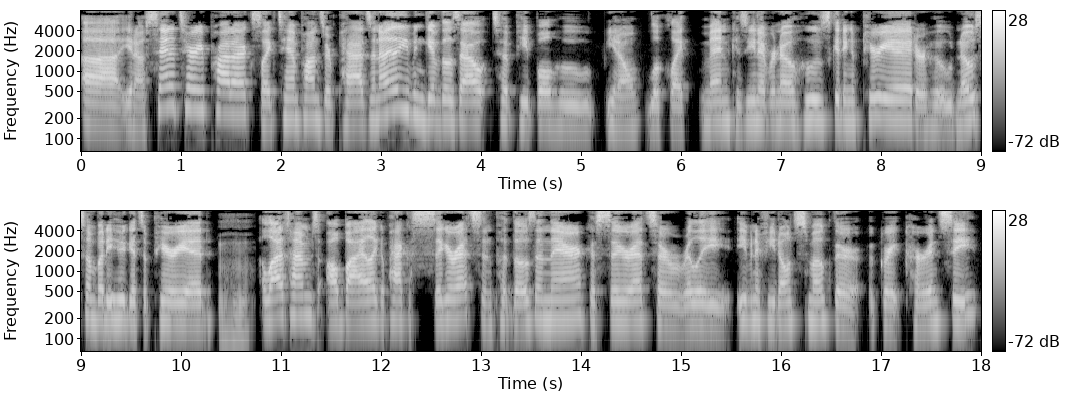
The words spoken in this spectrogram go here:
uh, you know, sanitary products like tampons or pads. And I even give those out to people who, you know, look like men because you never know who's getting a period or who knows somebody who gets a period. Mhm. A lot of times I'll buy like a pack of cigarettes and put those in there because cigarettes are really, even if you don't smoke, they're a great currency.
